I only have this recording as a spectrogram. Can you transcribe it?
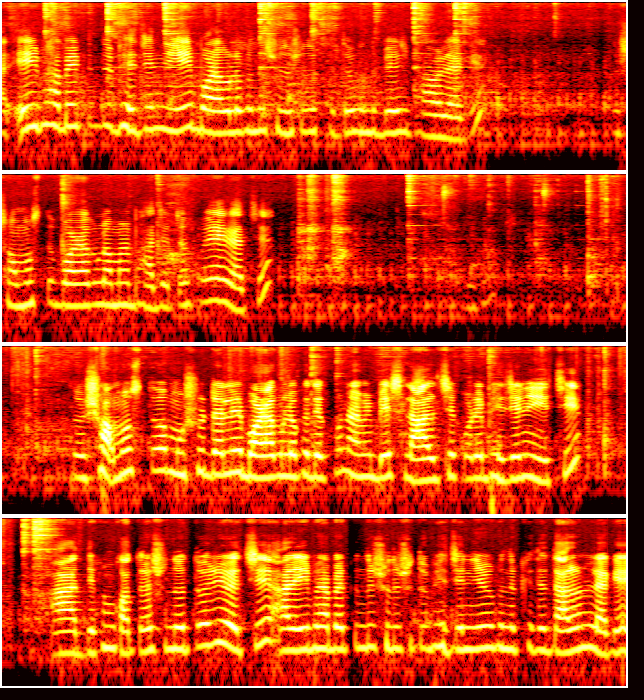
আর এইভাবে কিন্তু ভেজে নিয়ে বড়াগুলো কিন্তু শুধু শুধু খেতেও কিন্তু বেশ ভালো লাগে। তো সমস্ত বড়াগুলো আমার ভাজাটা হয়ে গেছে। তো সমস্ত মুসুর ডালের বড়াগুলোকে দেখুন আমি বেশ লালচে করে ভেজে নিয়েছি। আর দেখুন কতটা সুন্দর তৈরি হয়েছে। আর এইভাবে কিন্তু শুধু শুধু ভেজে নিয়েও কিন্তু খেতে দারুণ লাগে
